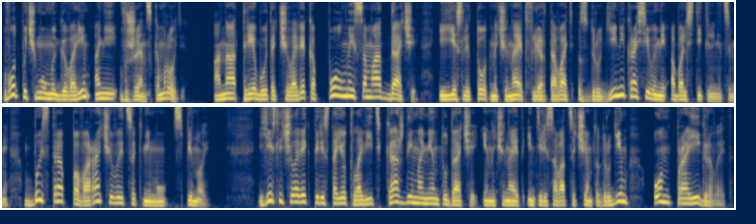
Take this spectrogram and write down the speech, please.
вот почему мы говорим о ней в женском роде. Она требует от человека полной самоотдачи, и если тот начинает флиртовать с другими красивыми обольстительницами, быстро поворачивается к нему спиной. Если человек перестает ловить каждый момент удачи и начинает интересоваться чем-то другим, он проигрывает.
